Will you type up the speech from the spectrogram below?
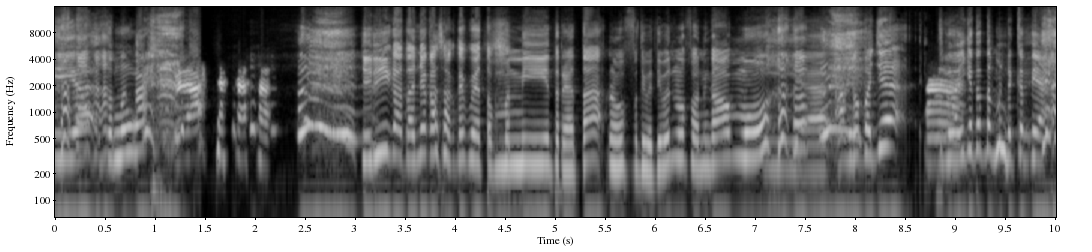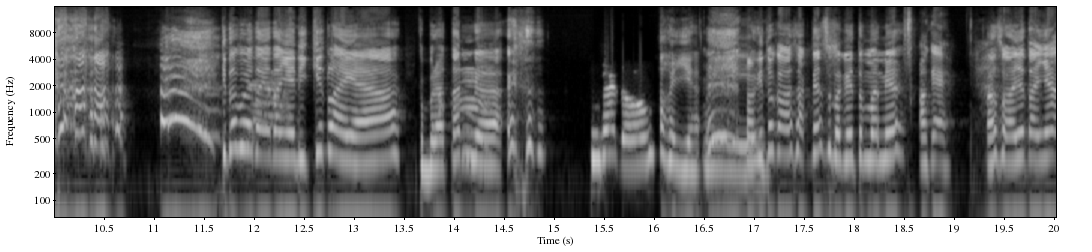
iya, seneng kan? Jadi katanya Kak Sakti punya temen nih Ternyata tiba-tiba nelfon kamu iya, anggap aja ceritanya kita temen deket ya. Kita boleh tanya-tanya dikit lah ya Keberatan gak? Enggak dong. Oh iya Kalau gitu Kak Sakti sebagai temannya Oke, Langsung aja tanya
